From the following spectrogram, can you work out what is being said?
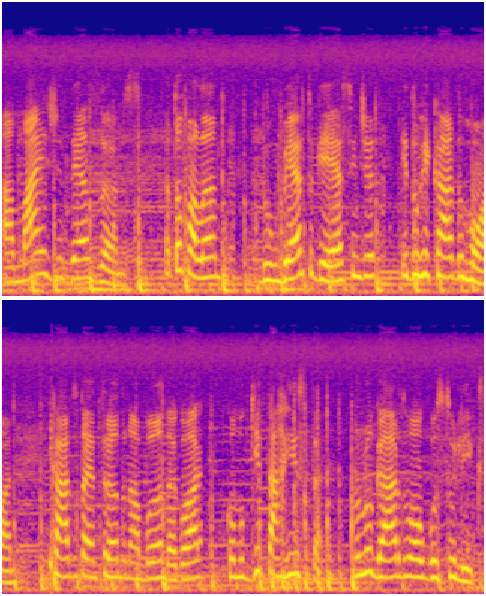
há mais de 10 anos. Eu estou falando do Humberto Gessinger e do Ricardo Horn. O Ricardo está entrando na banda agora como guitarrista, no lugar do Augusto Lix.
